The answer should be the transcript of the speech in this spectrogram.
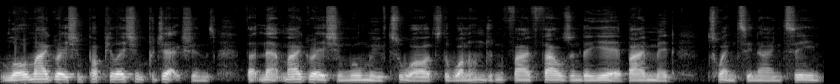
low migration population projections that net migration will move towards the 105,000 a year by mid 2019.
